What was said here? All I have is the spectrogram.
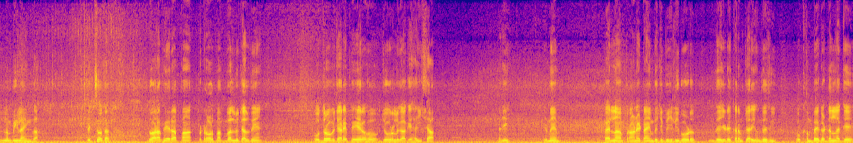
ਲੰਬੀ ਲਾਈਨ ਦਾ। ਪਿੱਛੋਂ ਤੱਕ। ਦੁਬਾਰਾ ਫੇਰ ਆਪਾਂ ਪੈਟਰੋਲ ਪੰਪ ਵੱਲ ਨੂੰ ਚੱਲਦੇ ਆਂ। ਉਧਰੋਂ ਵਿਚਾਰੇ ਫੇਰ ਉਹ ਜ਼ੋਰ ਲਗਾ ਕੇ ਹਈਸ਼ਾ। ਹਾਂਜੀ? ਜਿਵੇਂ ਪਹਿਲਾਂ ਪੁਰਾਣੇ ਟਾਈਮ ਵਿੱਚ ਬਿਜਲੀ ਬੋਰਡ ਦੇ ਜਿਹੜੇ ਕਰਮਚਾਰੀ ਹੁੰਦੇ ਸੀ, ਉਹ ਖੰਭੇ ਗੱਡਣ ਲੱਗੇ,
